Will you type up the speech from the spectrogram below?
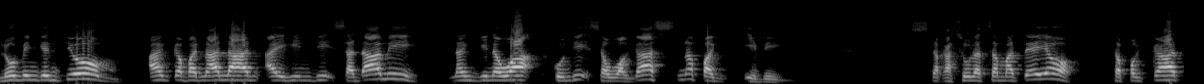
Lumen Gentium, ang kabanalan ay hindi sa dami ng ginawa, kundi sa wagas na pag-ibig. Nakasulat sa Mateo, sapagkat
